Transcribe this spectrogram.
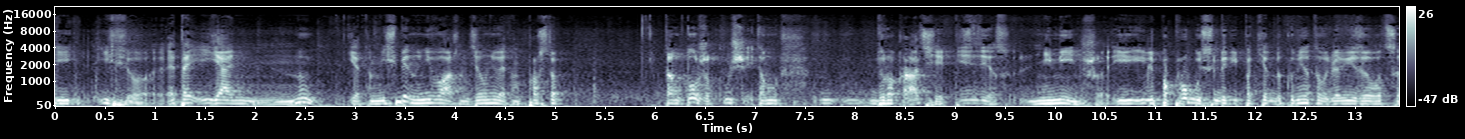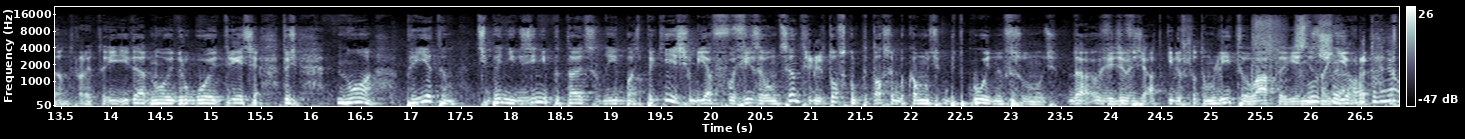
и, и все. Это я, ну, я там не себе, но неважно, дело не в этом, просто там тоже куча, и там бюрократия, пиздец, не меньше. И, или попробуй собери пакет документов для визового центра. Это и одно, и другое, и третье. То есть, но при этом тебя нигде не пытаются наебать. Прикинь, если бы я в визовом центре литовском пытался бы кому-нибудь биткоины всунуть, да, в виде взятки, или что там, литы, латы, я Слушай, не знаю, евро. А вот у меня,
